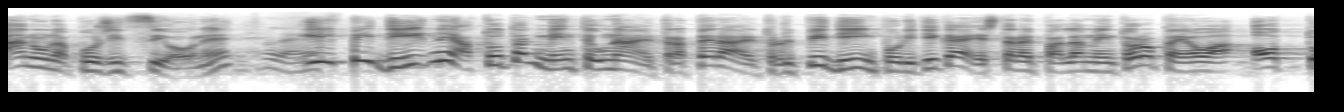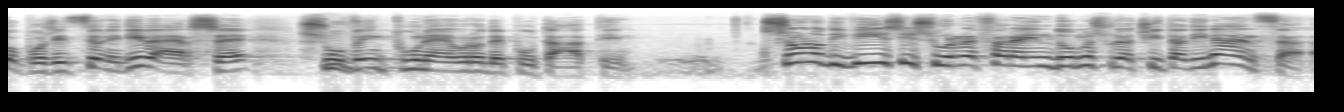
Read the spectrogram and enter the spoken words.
hanno una posizione, il PD ne ha totalmente un'altra. Peraltro il PD in politica estera al Parlamento europeo ha otto posizioni diverse su 21 eurodeputati sono divisi sul referendum sulla cittadinanza,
